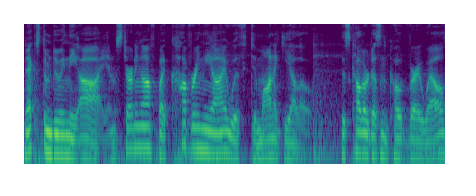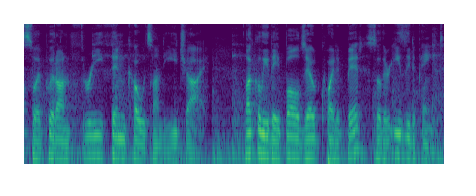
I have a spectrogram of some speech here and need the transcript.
Next I'm doing the eye, and I'm starting off by covering the eye with Daemonic Yellow. This color doesn't coat very well, so I put on three thin coats onto each eye. Luckily they bulge out quite a bit, so they're easy to paint.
